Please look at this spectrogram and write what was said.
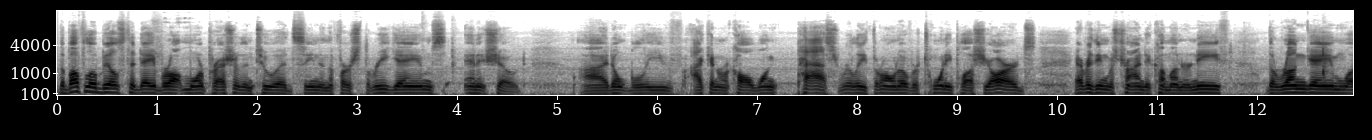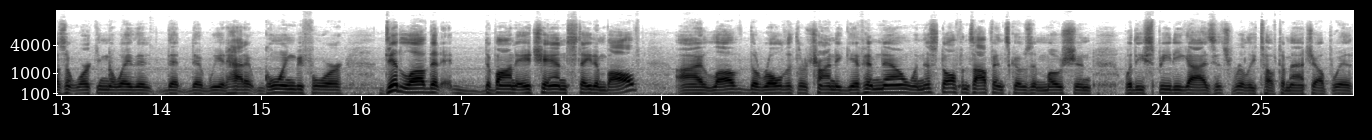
The Buffalo Bills today brought more pressure than Tua had seen in the first three games, and it showed. I don't believe I can recall one pass really thrown over 20 plus yards. Everything was trying to come underneath. The run game wasn't working the way that, that, that we had had it going before. Did love that De'Von Achane stayed involved. I love the role that they're trying to give him now. When this Dolphins offense goes in motion with these speedy guys, it's really tough to match up with.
